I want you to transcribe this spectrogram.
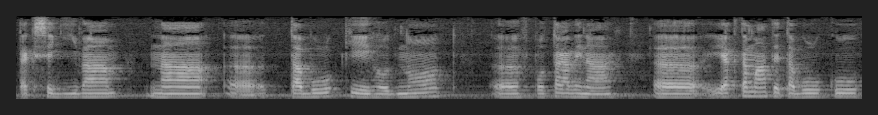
tak se dívám na eh, tabulky hodnot v potravinách. Jak tam máte tabulku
